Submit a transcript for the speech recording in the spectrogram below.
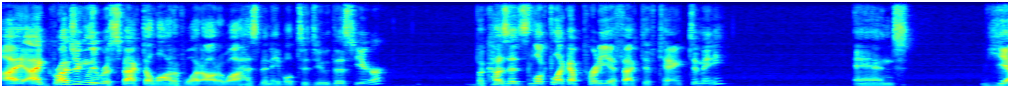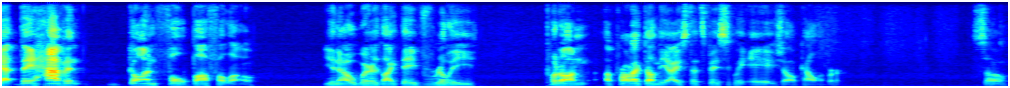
I, I grudgingly respect a lot of what Ottawa has been able to do this year because it's looked like a pretty effective tank to me. And yet they haven't gone full Buffalo, you know, where like they've really put on a product on the ice that's basically AHL caliber. So,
